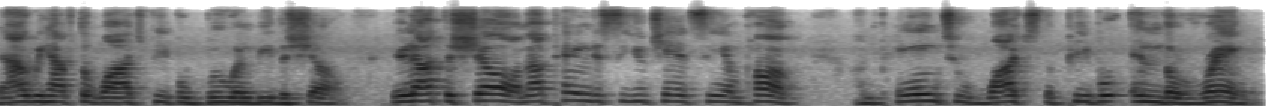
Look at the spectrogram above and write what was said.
Now we have to watch people boo and be the show. You're not the show. I'm not paying to see you chant CM Punk. I'm paying to watch the people in the ring.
